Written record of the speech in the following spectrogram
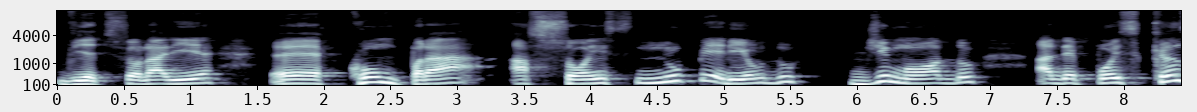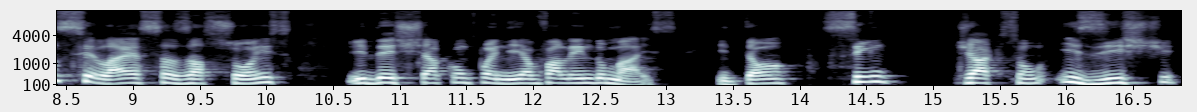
via tesouraria, é, comprar ações no período de modo a depois cancelar essas ações e deixar a companhia valendo mais. Então, sim, Jackson, existe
